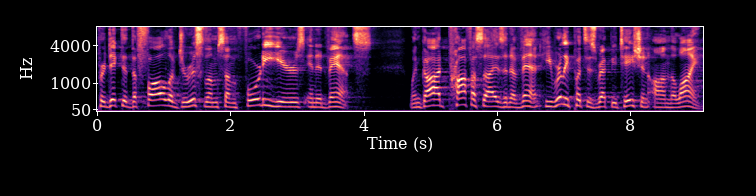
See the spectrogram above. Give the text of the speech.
predicted the fall of Jerusalem some 40 years in advance. When God prophesies an event, he really puts his reputation on the line.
